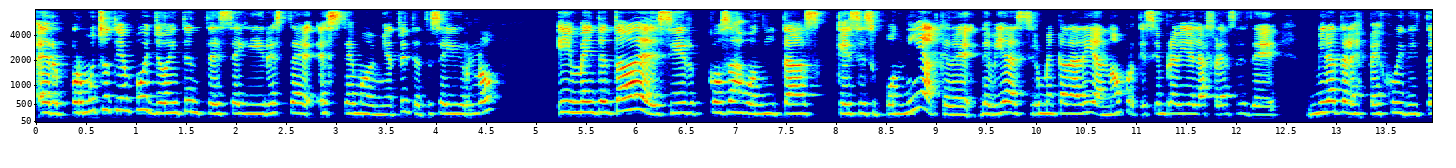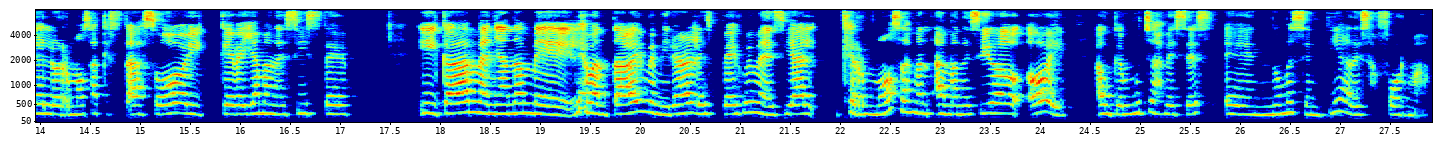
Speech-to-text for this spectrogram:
er, por mucho tiempo yo intenté seguir este, este movimiento, intenté seguirlo, y me intentaba decir cosas bonitas que se suponía que debía decirme cada día, ¿no? Porque siempre había las frases de mírate al espejo y dite lo hermosa que estás hoy, qué bella amaneciste, y cada mañana me levantaba y me miraba al espejo y me decía, qué hermosa has amanecido hoy, aunque muchas veces eh, no me sentía de esa forma,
